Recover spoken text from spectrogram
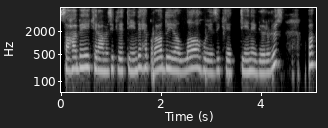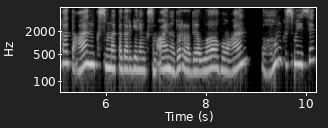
sahabe-i kiramı zikrettiğinde hep radıyallahu zikrettiğini görürüz. Fakat an kısmına kadar gelen kısım aynıdır. Radıyallahu an. Hum kısmı ise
